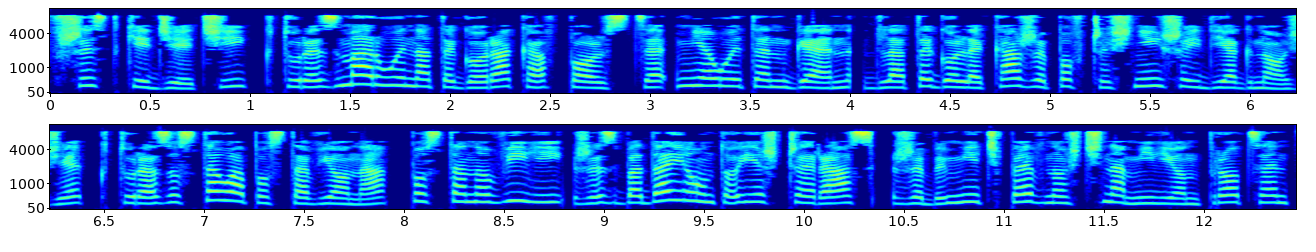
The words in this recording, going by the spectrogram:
Wszystkie dzieci, które zmarły na tego raka w Polsce, miały ten gen, dlatego lekarze po wcześniejszej diagnozie, która została postawiona, postanowili, że zbadają to jeszcze raz, żeby mieć pewność na milion procent,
